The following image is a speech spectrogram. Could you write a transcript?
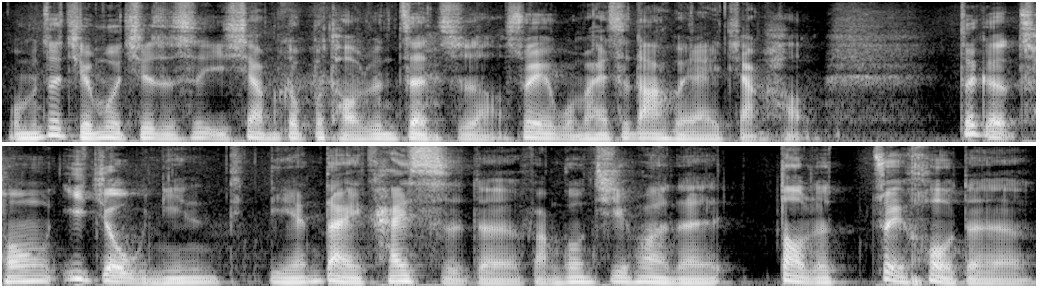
我们这节目其实是一向都不讨论政治啊，所以我们还是拉回来讲好了。这个从一九五零年代开始的反攻计划呢，到了最后的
